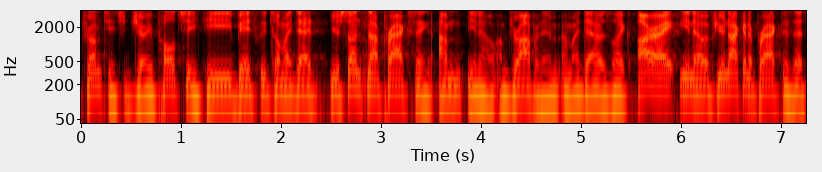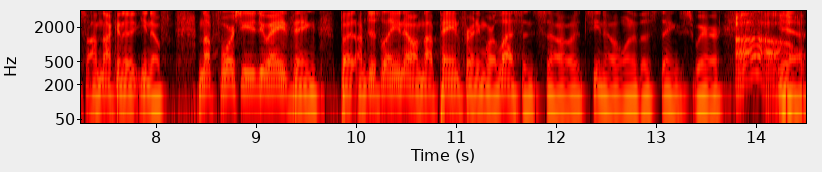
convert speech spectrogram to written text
drum teacher Jerry Polchi. He basically told my dad, "Your son's not practicing. I'm, you know, I'm dropping him." And my dad was like, "All right, you know, if you're not going to practice, that's. I'm not going to, you know, I'm not forcing you to do anything, but I'm just letting you know I'm not paying for any more lessons." So it's you know one of those things where, Oh, yeah,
